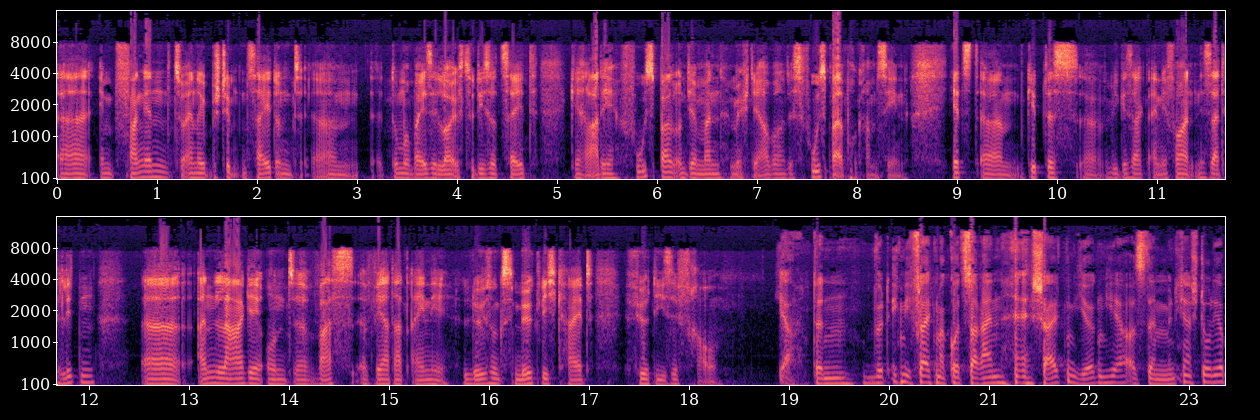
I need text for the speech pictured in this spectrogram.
äh, empfangen zu einer bestimmten Zeit und ähm, dummerweise läuft zu dieser Zeit gerade Fußball und ihr Mann möchte aber das Fußballprogramm sehen. Jetzt ähm, gibt es, äh, wie gesagt, eine vorhandene Satellitenanlage äh, und äh, was wäre dort eine Lösungsmöglichkeit für diese Frau? Ja, dann würde ich mich vielleicht mal kurz da reinschalten, Jürgen hier aus dem Münchner Studio.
